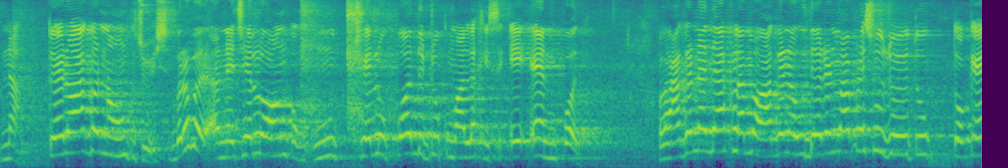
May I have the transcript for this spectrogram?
ના. તો એનો આગળનો અંક જોઈશ. બરાબર? અને છેલ્લો અંક હું છેલ્લું પદ ટૂંકમાં લખીશ. એ એન પદ. હવે આગળના દાખલામાં, આગળના ઉદાહરણમાં આપણે શું જોયું હતું તો કે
